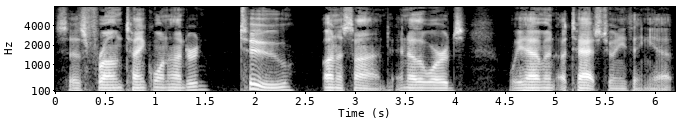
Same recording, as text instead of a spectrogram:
says from tank 100 to unassigned. In other words, we haven't attached to anything yet.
